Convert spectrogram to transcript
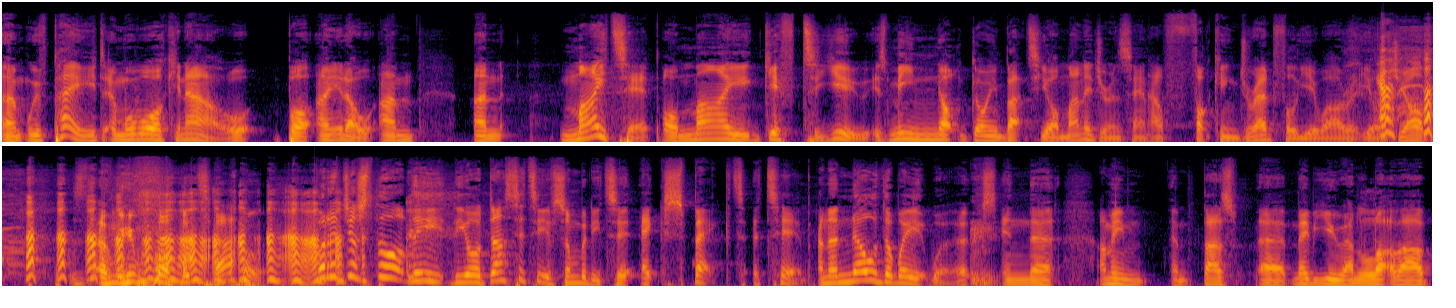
Um, we've paid and we're walking out, but uh, you know, um, and." My tip or my gift to you is me not going back to your manager and saying how fucking dreadful you are at your job. and we walked out. But I just thought the, the audacity of somebody to expect a tip, and I know the way it works. In that, I mean, um, Baz, uh, maybe you and a lot of our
